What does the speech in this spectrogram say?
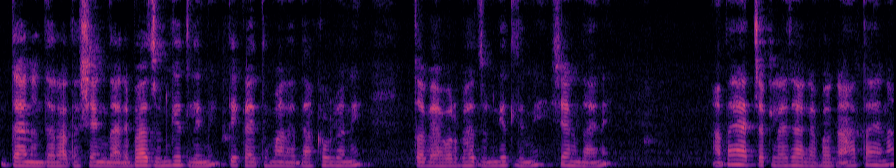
त्यानंतर आता शेंगदाणे भाजून घेतले मी. ते काही तुम्हाला दाखवलं नाही. तव्यावर भाजून घेतले मी शेंगदाणे. आता ह्या चकल्या झाल्या बघा. आता आहे ना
